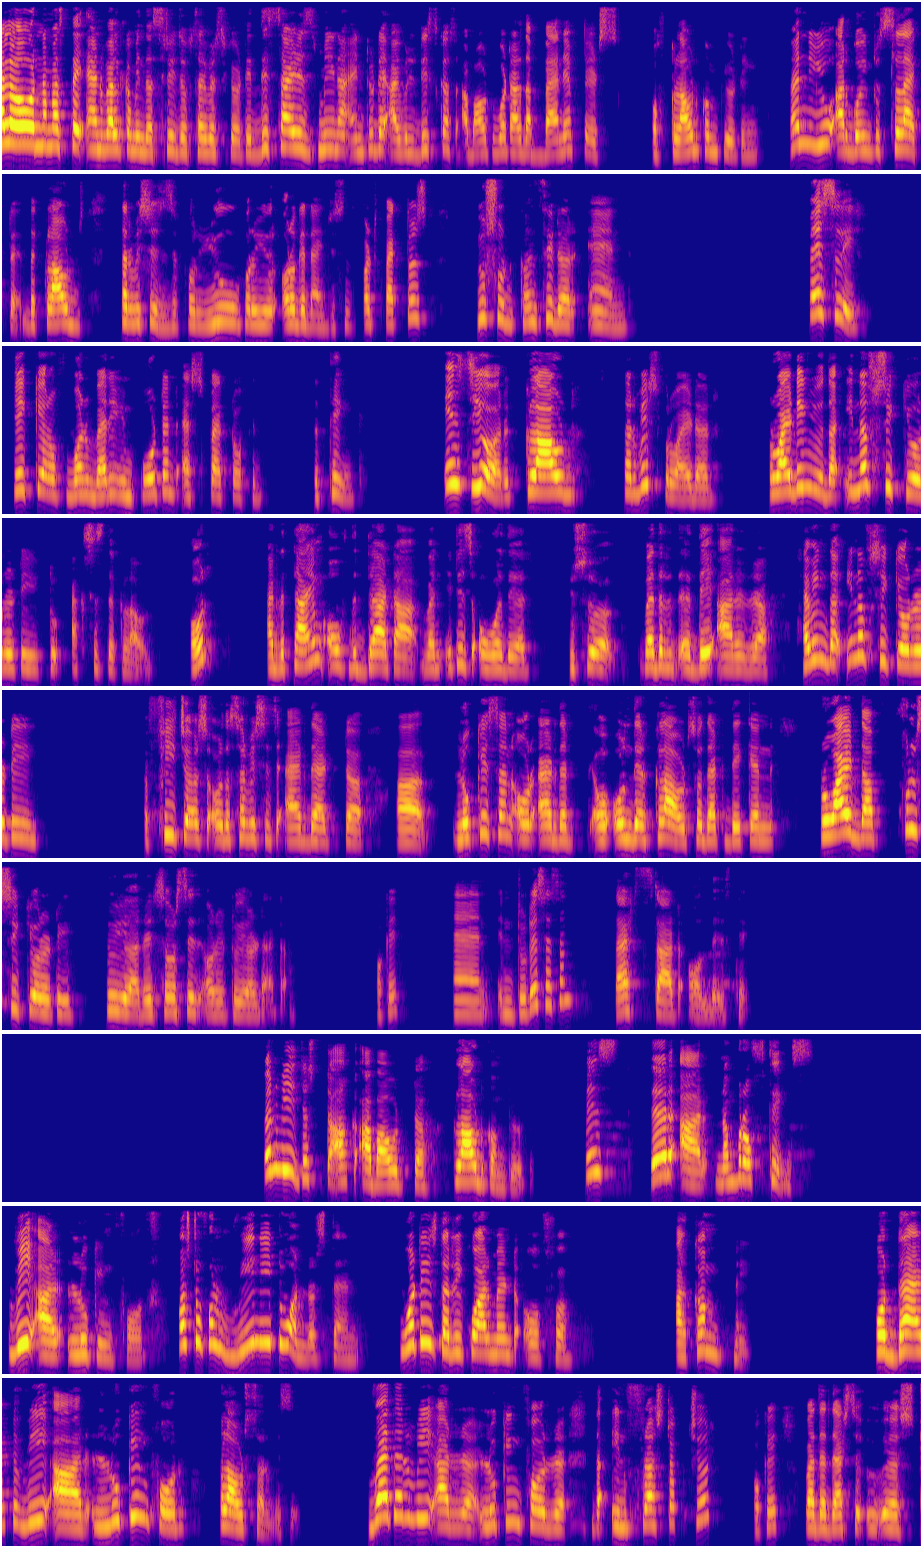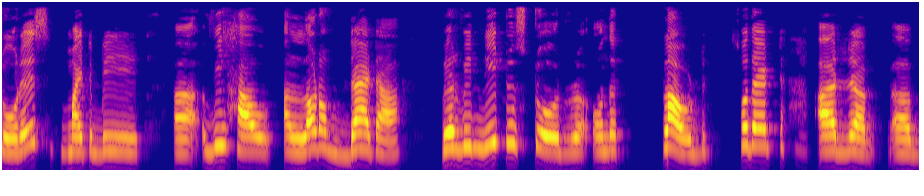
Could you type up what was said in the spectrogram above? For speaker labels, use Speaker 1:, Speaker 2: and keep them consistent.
Speaker 1: Hello, Namaste and welcome in the series of cybersecurity. This side is Meena and today I will discuss about what are the benefits of cloud computing. When you are going to select the cloud services for you, for your organization, what factors you should consider and especially take care of one very important aspect of the thing. Is your cloud service provider providing you the enough security to access the cloud or at the time of the data when it is over there you should, whether they are uh, having the enough security features or the services at that uh, uh, location or at that on their cloud so that they can provide the full security to your resources or to your data. Okay? And in today's session let's start all these things. When we just talk about cloud computing. Means there are number of things we are looking for. First of all we need to understand what is the requirement of uh, our company. For that we are looking for cloud services. Whether we are uh, looking for uh, the infrastructure okay whether that's uh, storage might be uh, we have a lot of data where we need to store on the cloud so that our uh, uh,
